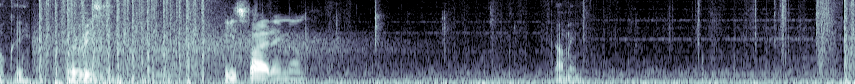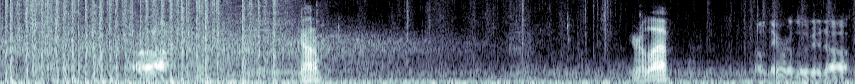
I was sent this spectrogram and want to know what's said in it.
Okay, where is he? He's fighting them. Coming. Got him. You're alive? Oh, they were looted up.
